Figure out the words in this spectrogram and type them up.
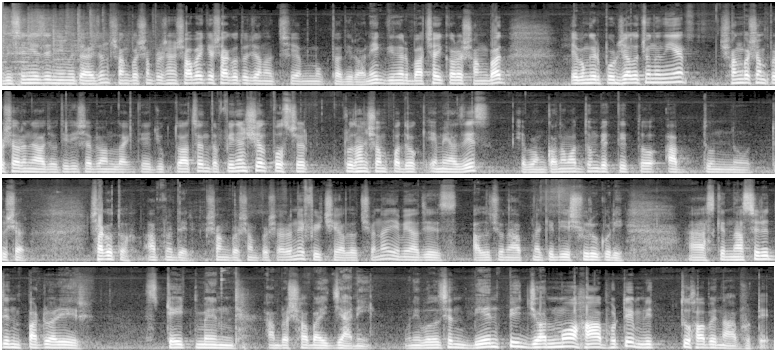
DBC নিউজের নিয়মিত আয়োজন, সংবাদ সম্প্রসারণে সবাইকে স্বাগত জানাচ্ছি আমি মুক্তাদির অনেক দিনের বাছাই করা সংবাদ এবং এর পর্যালোচনা নিয়ে সংবাদ সম্প্রসারণে আজ অতিথি হিসাবে অনলাইনে যুক্ত আছেন দ্য ফিনান্সিয়াল পোস্টের প্রধান সম্পাদক এম এ আজিজ এবং গণমাধ্যম ব্যক্তিত্ব আব্দুল তুষার। স্বাগত আপনাদের সংবাদ সম্প্রসারণে, ফিরছে আলোচনায়। এম এ আজিজ, আলোচনা আপনাকে দিয়ে শুরু করি। আজকে নাসিরুদ্দিন পাটোয়ারির স্টেটমেন্ট আমরা সবাই জানি। উনি বলেছেন বিএনপির জন্ম, হা, ভোটে মৃত্যু হবে না ভোটে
